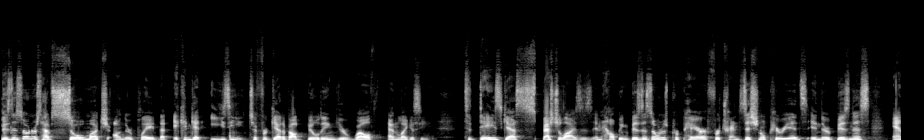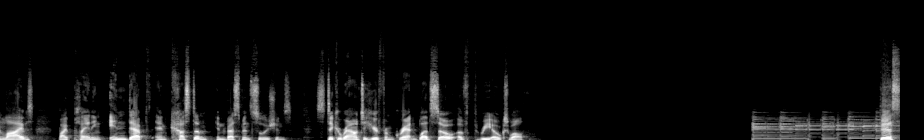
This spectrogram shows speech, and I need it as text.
Business owners have so much on their plate that it can get easy to forget about building your wealth and legacy. Today's guest specializes in helping business owners prepare for transitional periods in their business and lives by planning in depth and custom investment solutions. Stick around to hear from Grant Bledsoe of Three Oaks Wealth. This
